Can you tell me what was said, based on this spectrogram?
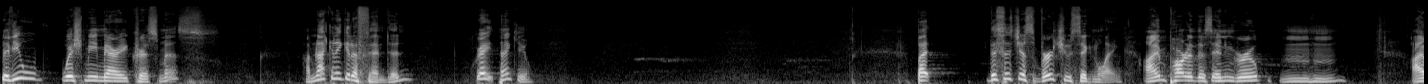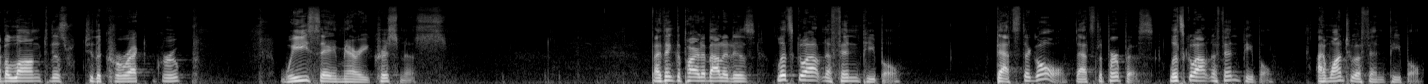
If you wish me Merry Christmas, I'm not going to get offended. Great, thank you. But this is just virtue signaling. I'm part of this in group. Mm-hmm. I belong to this to the correct group. We say Merry Christmas. I think the part about it is let's go out and offend people. That's the goal. That's the purpose. Let's go out and offend people. I want to offend people.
